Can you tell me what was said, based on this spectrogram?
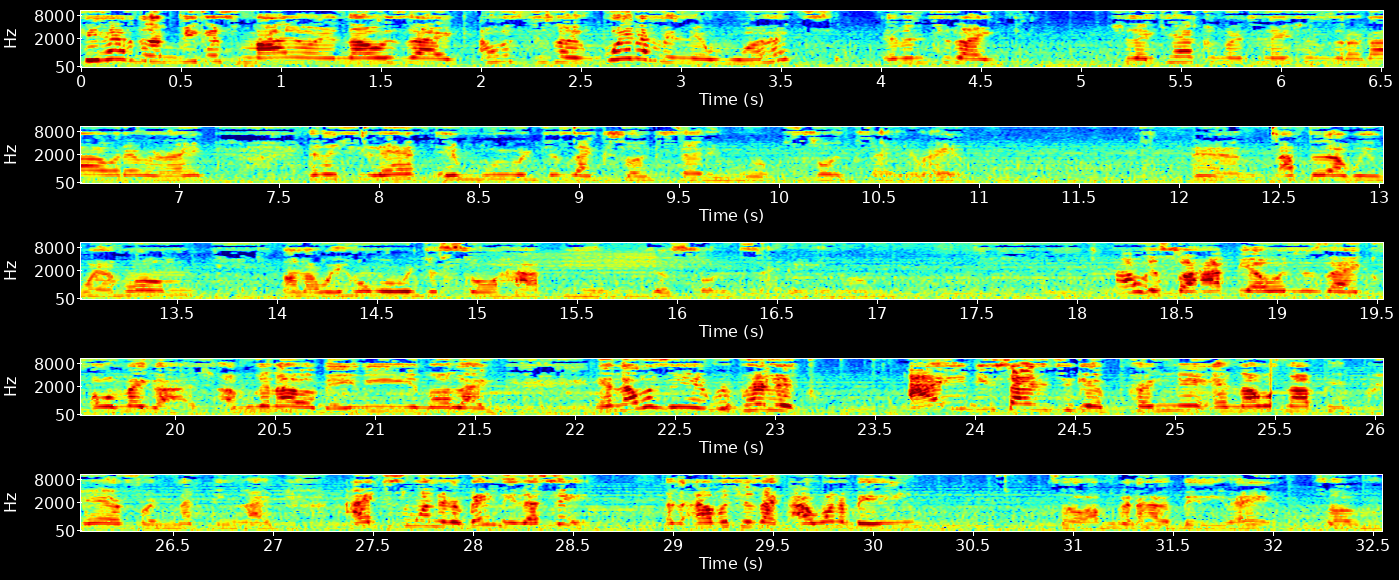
he had the biggest smile and I was like, I was just like, wait a minute, what? And then she's like, she's like, yeah, congratulations, da, da, whatever, right? And then she left and we were just like so excited. We were so excited, right? And after that, we went home. On our way home, we were just so happy and just so excited, you know. I was so happy. I was just like, oh my gosh, I'm gonna have a baby, you know, like, and I wasn't even prepared. Like, I decided to get pregnant and I was not prepared for nothing. Like, I just wanted a baby. That's it. I was just like, I want a baby, so I'm gonna have a baby, right? So,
